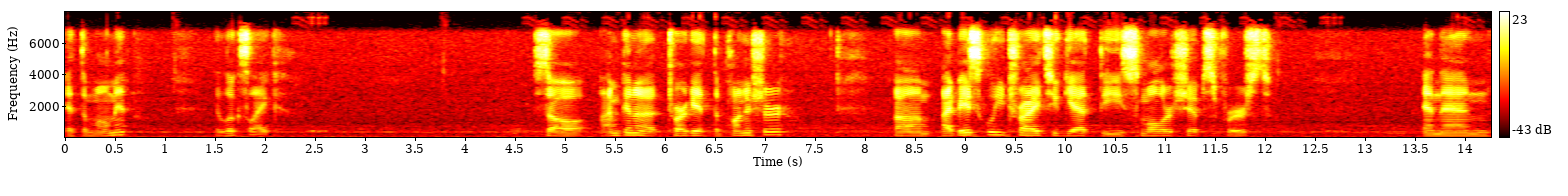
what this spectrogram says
at the moment, it looks like. So I'm gonna target the Punisher. Um, I basically try to get the smaller ships first, and then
